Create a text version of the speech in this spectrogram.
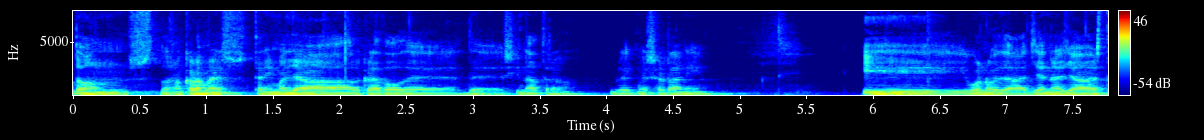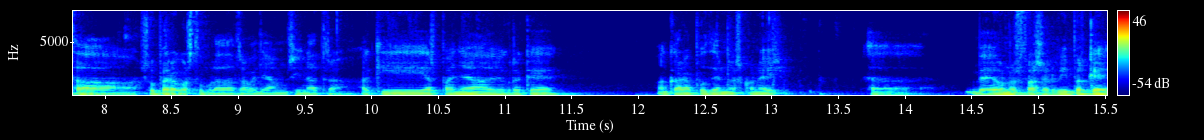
doncs, doncs encara més. Tenim allà el creador de, de Sinatra, Blake Messerani. I, i bueno, la gent allà està super acostumbrada a treballar amb Sinatra. Aquí a Espanya jo crec que encara poder no es coneix eh, bé o no es fa servir perquè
